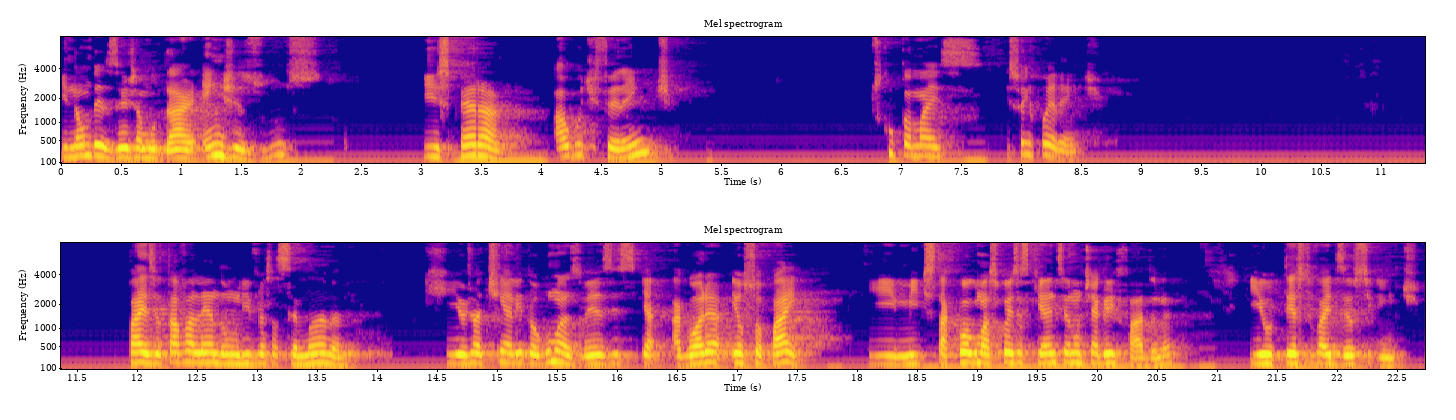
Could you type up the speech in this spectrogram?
e não deseja mudar em Jesus, e espera algo diferente, desculpa, mas isso é incoerente. Pais, eu estava lendo um livro essa semana que eu já tinha lido algumas vezes, que agora eu sou pai, e me destacou algumas coisas que antes eu não tinha grifado, né? E o texto vai dizer o seguinte:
